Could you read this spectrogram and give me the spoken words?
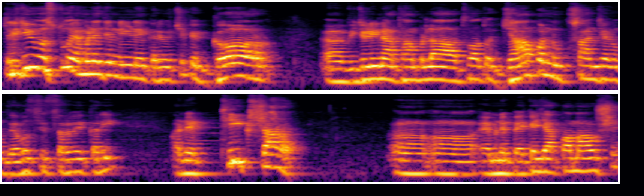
ત્રીજી વસ્તુ એમણે જે નિર્ણય કર્યો છે કે ઘર વીજળીના થાંભલા અથવા તો જ્યાં પણ નુકસાન છે એનું વ્યવસ્થિત સર્વે કરી અને ઠીક સારો એમને પેકેજ આપવામાં આવશે.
